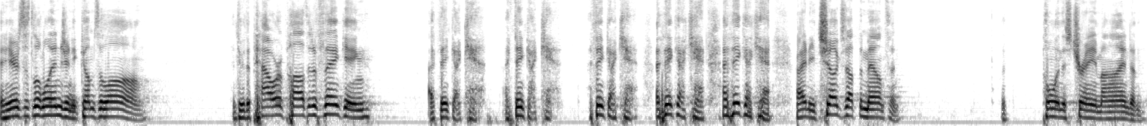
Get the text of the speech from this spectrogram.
And here's this little engine. He comes along. And through the power of positive thinking, I think I can. I think I can. I think I can. I think I can. I think I can. Right? And he chugs up the mountain with pulling this train behind him.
